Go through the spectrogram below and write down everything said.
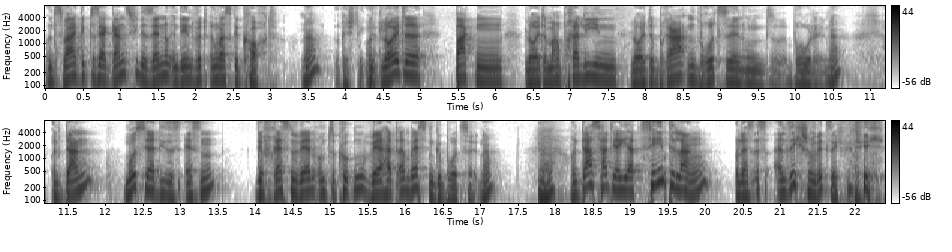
Und zwar gibt es ja ganz viele Sendungen, in denen wird irgendwas gekocht. Ne? Richtig. Und Leute backen, Leute machen Pralinen, Leute braten, brutzeln und äh, brodeln. Ne? Und dann muss ja dieses Essen gefressen werden, um zu gucken, wer hat am besten gebrutzelt. Ne? Und das hat ja jahrzehntelang, und das ist an sich schon witzig, finde ich,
